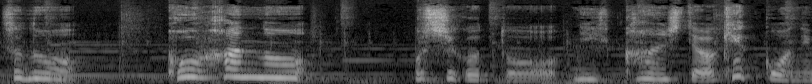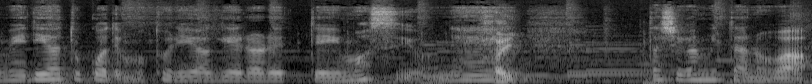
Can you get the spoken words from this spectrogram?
その後半のお仕事に関しては結構ねメディアとかでも取り上げられていますよね。はい、私が見たのは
